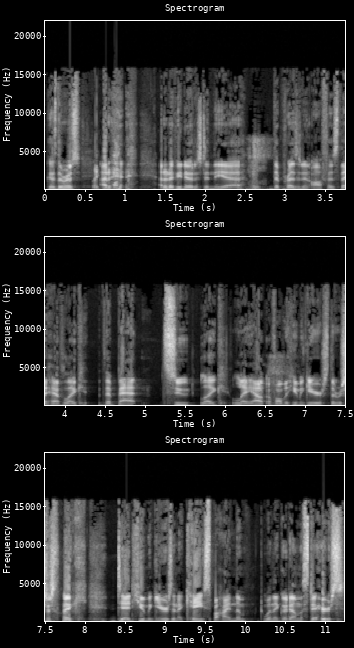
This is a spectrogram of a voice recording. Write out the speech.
Because there was, Like I, don't, I don't know if you noticed in the uh, the president office, they have like the bat suit like layout of all the Humagears. There was just like dead Humagears in a case behind them when they go down the stairs.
